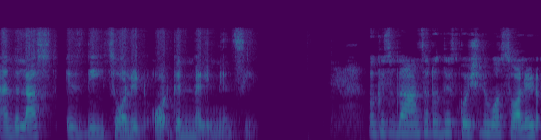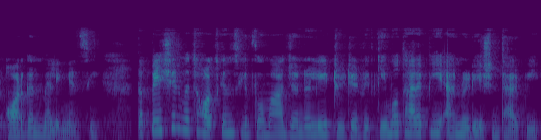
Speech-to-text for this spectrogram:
and the last is the solid organ malignancy. Okay, so the answer to this question was solid organ malignancy. The patient with Hodgkin's lymphoma generally treated with chemotherapy and radiation therapy,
